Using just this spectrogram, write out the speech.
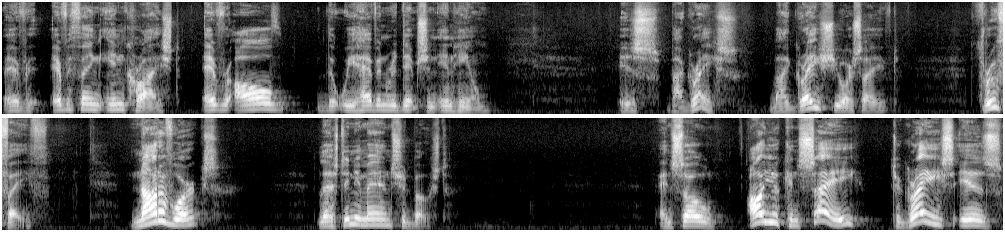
Every, everything in Christ, every, all that we have in redemption in Him is by grace. By grace you are saved through faith, not of works, lest any man should boast. And so all you can say to grace is,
